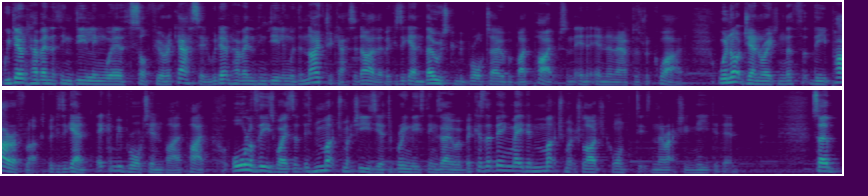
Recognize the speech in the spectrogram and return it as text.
We don't have anything dealing with sulfuric acid. We don't have anything dealing with the nitric acid either, because again, those can be brought over by pipes and in, in and out as required. We're not generating the, the pyroflux, because again, it can be brought in by a pipe. All of these ways, that it's much, much easier to bring these things over, because they're being made in much, much larger quantities than they're actually needed in. So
